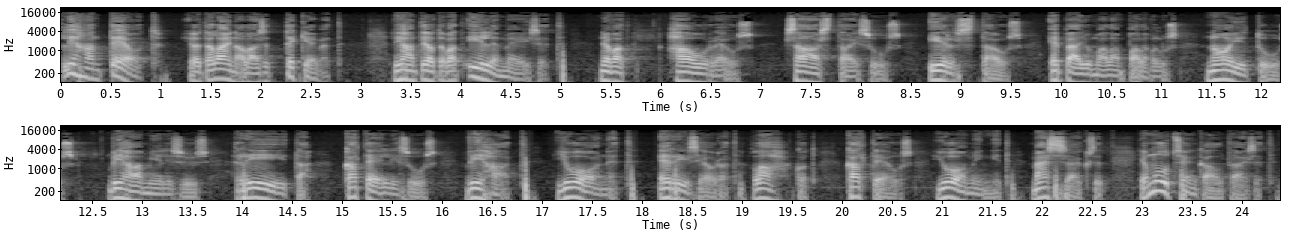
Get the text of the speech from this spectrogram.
lihan teot, joita lainalaiset tekevät. Lihan teot ovat ilmeiset. Ne ovat haureus, saastaisuus, irstaus, epäjumalan palvelus, noituus, vihamielisyys, riita, kateellisuus, vihat, juonet, eriseurat, lahkot, kateus, juomingit, mässäykset ja muut sen kaltaiset.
